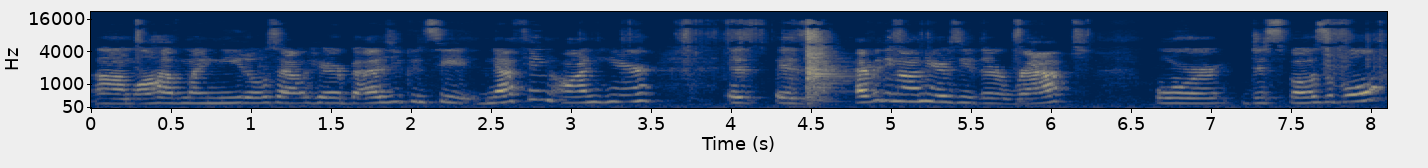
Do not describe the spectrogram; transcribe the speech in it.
Um, I'll have my needles out here, but as you can see, nothing on here is, is everything on here is either wrapped or disposable,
